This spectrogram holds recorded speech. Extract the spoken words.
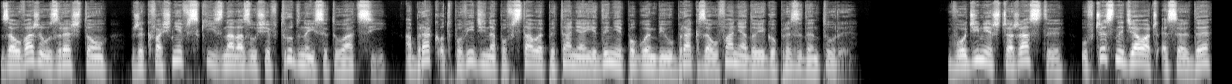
zauważył zresztą, że Kwaśniewski znalazł się w trudnej sytuacji, a brak odpowiedzi na powstałe pytania jedynie pogłębił brak zaufania do jego prezydentury. Włodzimierz Czarzasty, ówczesny działacz SLD,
